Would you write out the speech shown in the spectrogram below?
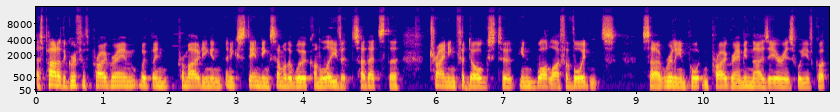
As part of the Griffith program, we've been promoting and, and extending some of the work on Leave It. So that's the training for dogs to in wildlife avoidance So, really important program in those areas where you've got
